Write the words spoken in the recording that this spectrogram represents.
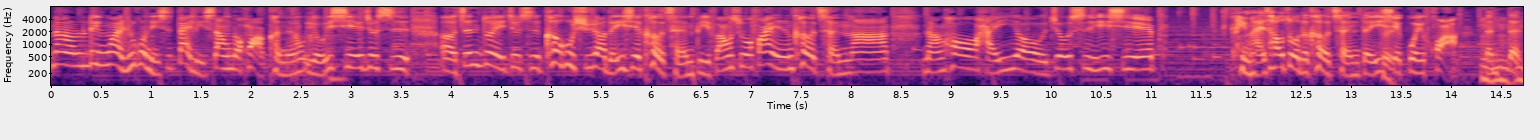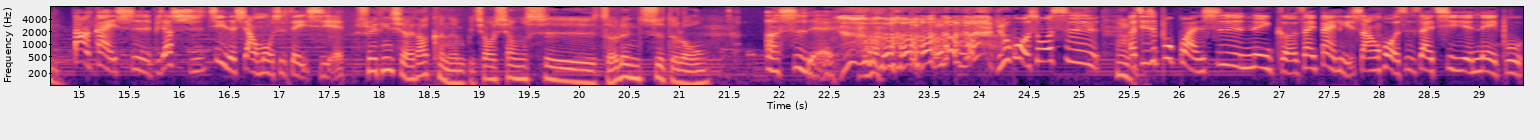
那另外，如果你是代理商的话，可能有一些就是呃，针对就是客户需要的一些课程，比方说发言人课程啊，然后还有就是一些 品牌操作的课程的一些规划等等，大概是比较实际的项目是这些。所以听起来它可能比较像是责任制的喽。啊，是哎。如果说是啊，其实不管是那个在代理商或者是在企业内部，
